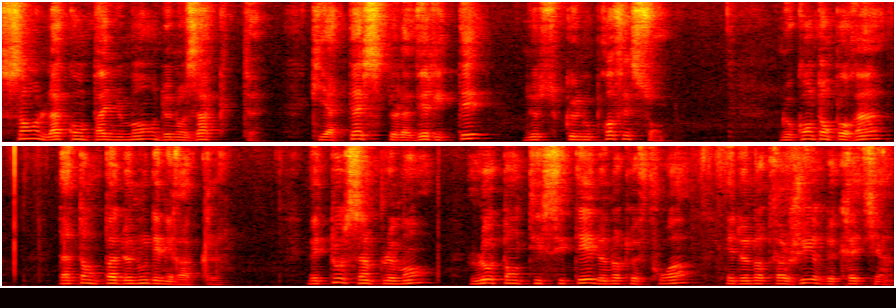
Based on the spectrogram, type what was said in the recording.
sans l'accompagnement de nos actes qui attestent la vérité de ce que nous professons. Nos contemporains n'attendent pas de nous des miracles, mais tout simplement l'authenticité de notre foi et de notre agir de chrétiens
